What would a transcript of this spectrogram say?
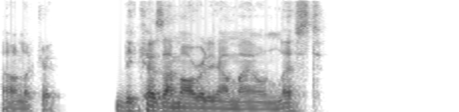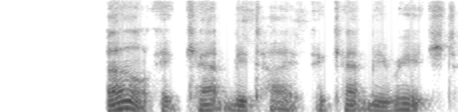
oh, look at, because I'm already on my own list. Oh, it can't be tight. It can't be reached.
